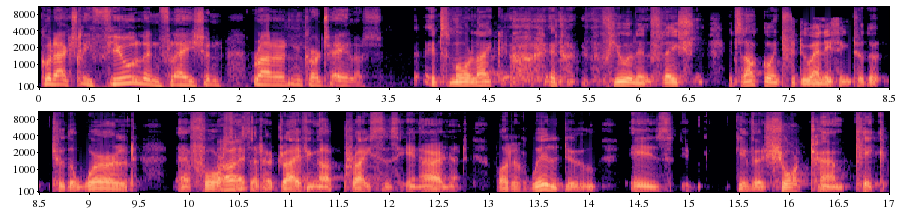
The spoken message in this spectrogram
could actually fuel inflation rather than curtail it? It's more like it, fuel inflation. It's not going to do anything to the to the world uh, forces right. that are driving up prices in Ireland. What it will do is give a short term kick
